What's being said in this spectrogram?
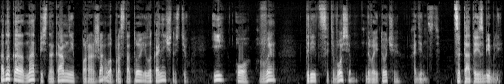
Однако надпись на камне поражала простотой и лаконичностью. ИОВ 38, двоеточие, 11. Цитата из Библии.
